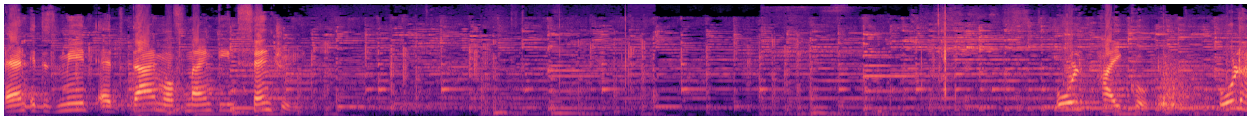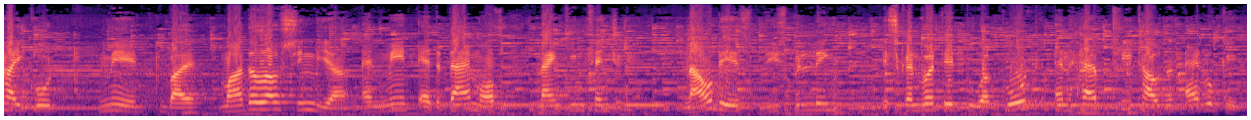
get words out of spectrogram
and it is made at the time of 19th century. Old High Court. Old High Court made by Madhavrao Scindia and made at the time of 19th century. Nowadays, this building is converted to a court and have 3000 advocates.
